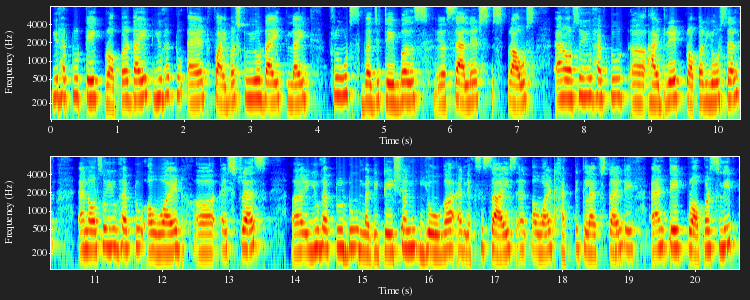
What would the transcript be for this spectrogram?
you have to take proper diet you have to add fibers to your diet like fruits vegetables uh, salads sprouts and also you have to uh, hydrate proper yourself and also you have to avoid uh, stress uh, you have to do meditation yoga and exercise and avoid hectic lifestyle and take proper sleep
